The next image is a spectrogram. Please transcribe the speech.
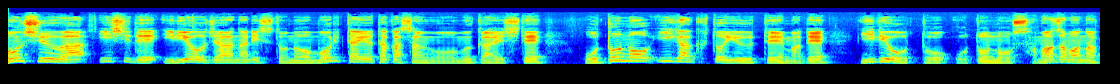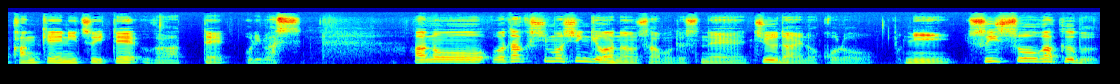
今週は医師で医療ジャーナリストの森田豊さんをお迎えして音の医学というテーマで医療と音の様々な関係について伺っております。あの私も新業アナウンサーもですね10代の頃に吹奏楽部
